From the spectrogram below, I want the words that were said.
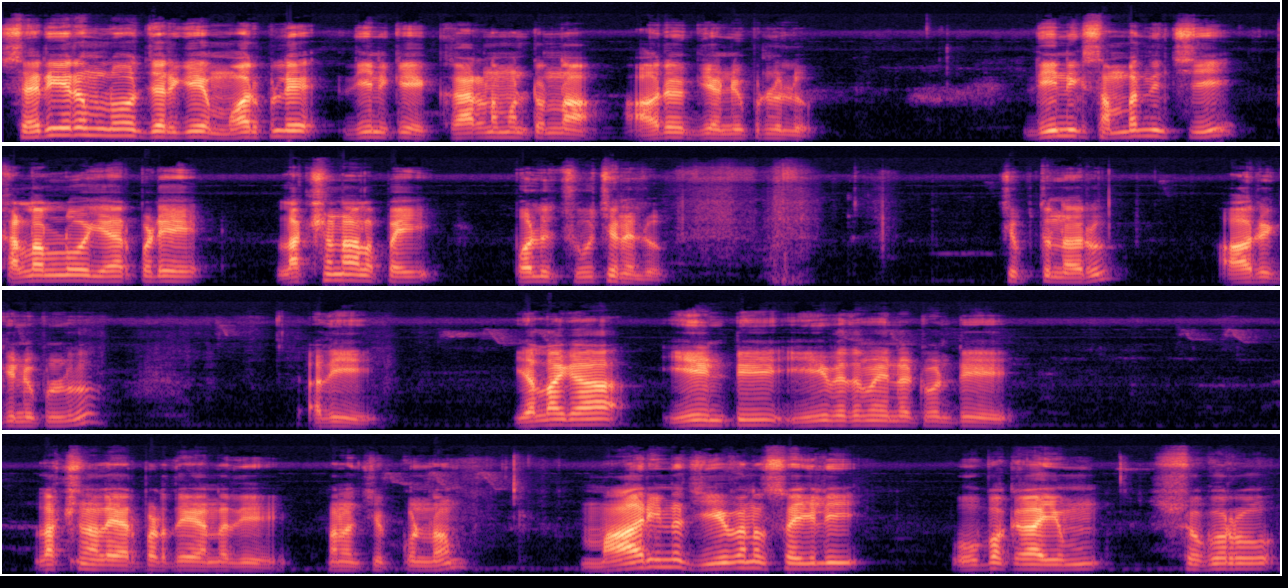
శరీరంలో జరిగే మార్పులే దీనికి కారణమంటున్న ఆరోగ్య నిపుణులు. దీనికి సంబంధించి కళ్ళల్లో ఏర్పడే లక్షణాలపై పలు సూచనలు. చెప్తున్నారు ఆరోగ్య నిపుణులు. అది ఎలాగా ఏంటి ఏ విధమైనటువంటి లక్షణాలు ఏర్పడతాయి అన్నది మనం చెప్పుకుందాం. మారిన జీవన శైలి ఊబకాయం షుగరు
